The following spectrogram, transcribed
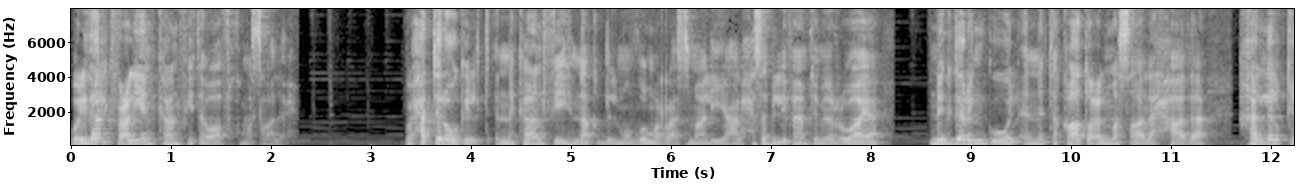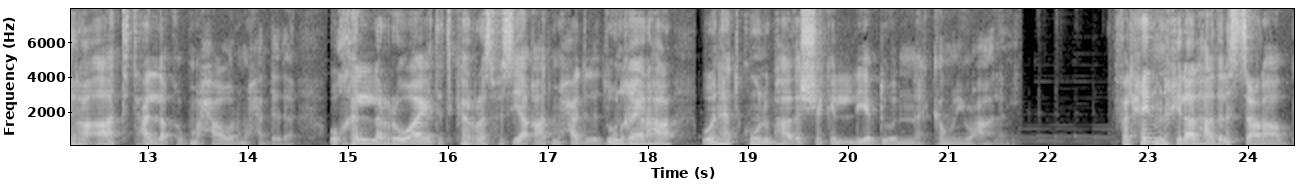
ولذلك فعليا كان في توافق مصالح. وحتى لو قلت أن كان فيه نقد للمنظومة الرأسمالية على حسب اللي فهمته من الرواية نقدر نقول أن تقاطع المصالح هذا خلى القراءات تتعلق بمحاور محددة وخلى الرواية تتكرس في سياقات محددة دون غيرها وإنها تكون بهذا الشكل اللي يبدو إنه كوني وعالمي. فالحين من خلال هذا الاستعراض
